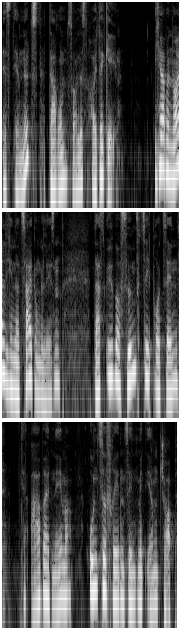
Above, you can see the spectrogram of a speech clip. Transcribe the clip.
es dir nützt, darum soll es heute gehen. Ich habe neulich in der Zeitung gelesen, dass über 50 Prozent der Arbeitnehmer unzufrieden sind mit ihrem Job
